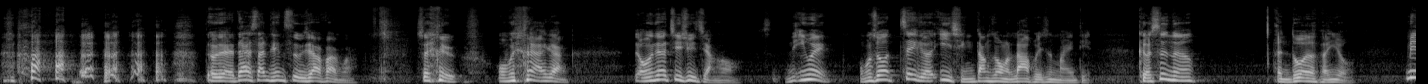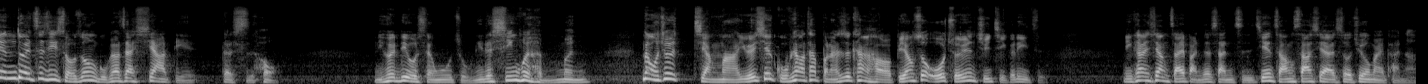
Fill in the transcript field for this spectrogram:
对不对？大概三天吃不下饭嘛。所以我们现在讲，我们再继续讲哦。因为我们说这个疫情当中的拉回是买点，可是呢，很多的朋友面对自己手中的股票在下跌的时候，你会六神无主，你的心会很闷。那我就讲嘛，有一些股票它本来是看好了，比方说，我随便举几个例子。你看，像窄板这三只，今天早上杀下来的时候就有买盘啊。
